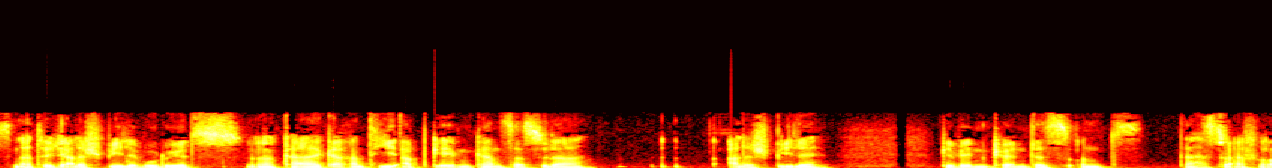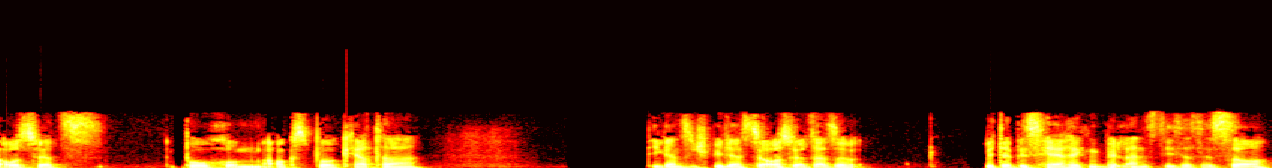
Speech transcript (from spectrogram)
das sind natürlich alle Spiele, wo du jetzt äh, keine Garantie abgeben kannst, dass du da alle Spiele gewinnen könntest. Und da hast du einfach auswärts Bochum, Augsburg, Hertha. Die ganzen Spiele hast du auswärts. Also mit der bisherigen Bilanz dieser Saison,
